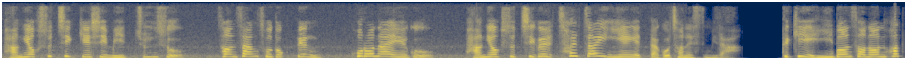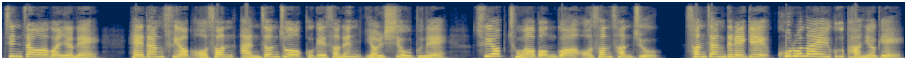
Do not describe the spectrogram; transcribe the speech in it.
방역수칙 개시 및 준수, 선상 소독 등 코로나19 방역수칙을 철저히 이행했다고 전했습니다. 특히 이번 선원 확진자와 관련해 해당 수협 어선 안전조업국에서는 10시 5분에 수협 조합원과 어선 선주, 선장들에게 코로나19 방역에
